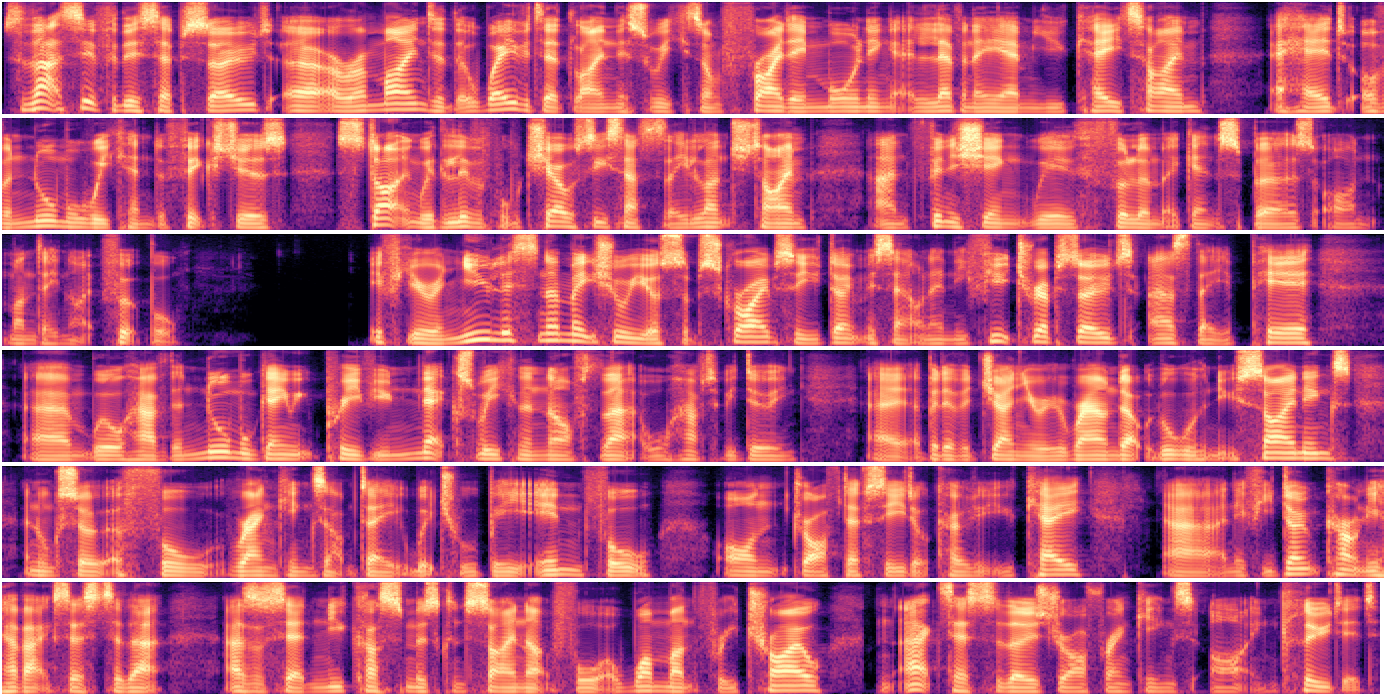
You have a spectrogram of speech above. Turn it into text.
So that's it for this episode. Uh, a reminder that the waiver deadline this week is on Friday morning at 11am UK time, ahead of a normal weekend of fixtures, starting with Liverpool Chelsea Saturday lunchtime and finishing with Fulham against Spurs on Monday Night Football. If you're a new listener, make sure you're subscribed so you don't miss out on any future episodes as they appear. Um, we'll have the normal week preview next week, and then after that, we'll have to be doing a, a bit of a January roundup with all the new signings and also a full rankings update, which will be in full on draftfc.co.uk. Uh, and if you don't currently have access to that, as I said, new customers can sign up for a one month free trial, and access to those draft rankings are included.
